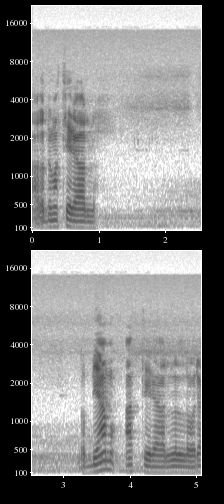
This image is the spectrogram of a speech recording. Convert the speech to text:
Ah, dobbiamo attirarlo. Attirarlo allora.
